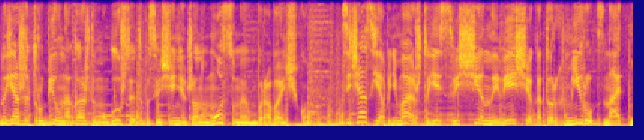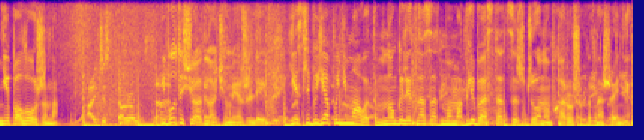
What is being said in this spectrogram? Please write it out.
Но я же трубил на каждом углу, что это посвящение Джону Моссу, моему барабанщику. Сейчас я понимаю, что есть священные вещи, о которых миру знать не положено. И вот еще одно, о чем я жалею. Если бы я понимал это много лет назад, мы могли бы остаться с Джоном в хороших отношениях.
